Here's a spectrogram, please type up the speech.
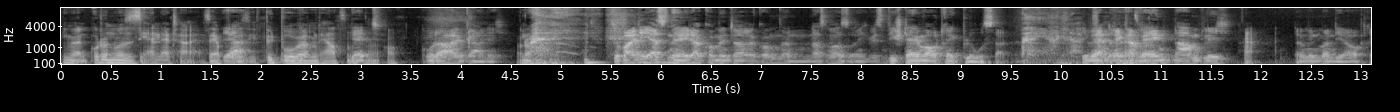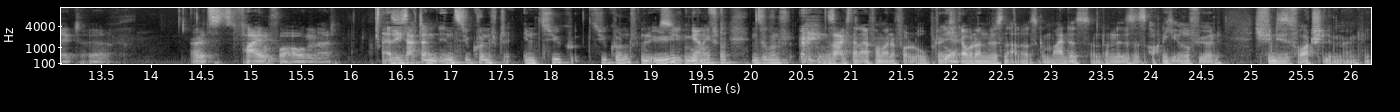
Niemand. Oder nur sehr netter, sehr Ja. positiv. Bitburger mit Herzen. Nett. Auch. Oder halt gar nicht. Sobald die ersten Hater-Kommentare kommen, dann lassen wir es euch wissen. Die stellen wir auch direkt bloß dann. Die werden direkt Also, erwähnt, namentlich, damit man die auch direkt äh, als Feind vor Augen hat. Also ich sag dann in Zukunft, in Zukunft mit Ü, Zukunft. gerne schon, in Zukunft sage ich dann einfach meine Verlobte. Ich Ja. glaube, dann wissen alle, was gemeint ist und dann ist es auch nicht irreführend. Ich finde dieses Wort schlimm irgendwie.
